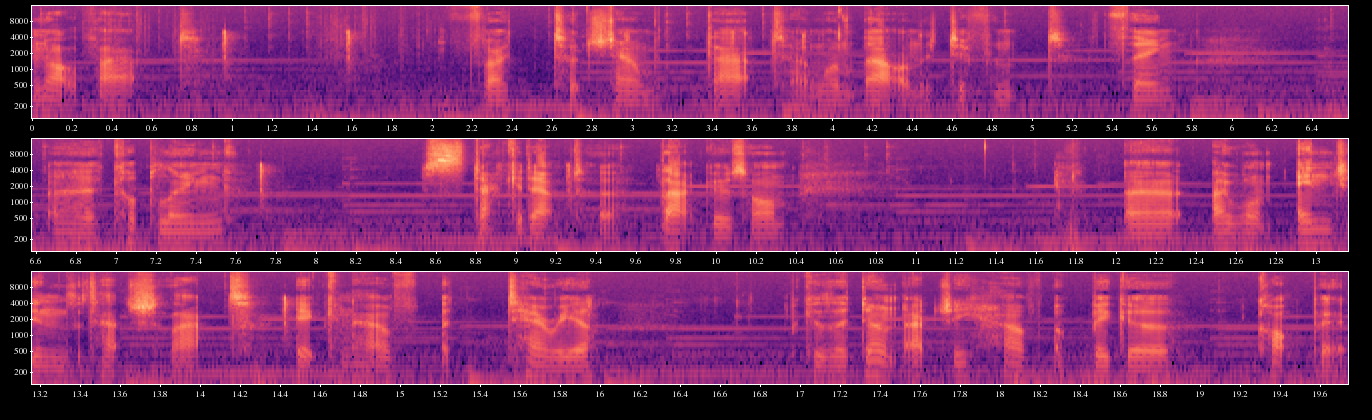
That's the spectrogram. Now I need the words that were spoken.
not that. If I touch down with that, I want that on a different thing. Uh, coupling, stack adapter, that goes on. Uh, I want engines attached to that. It can have a Terrier, because I don't actually have a bigger cockpit,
